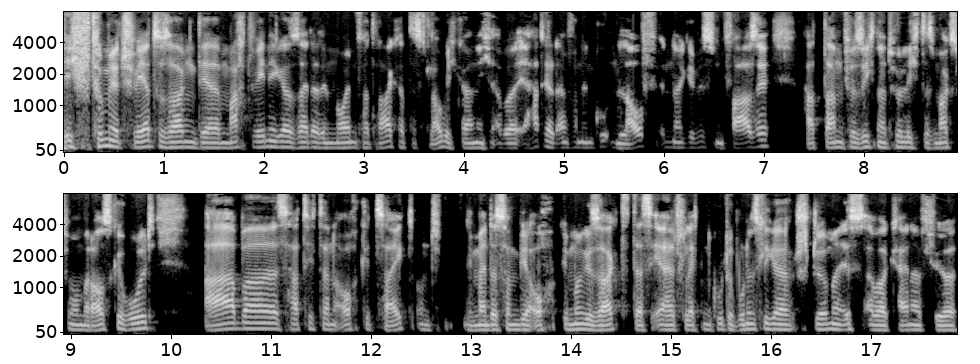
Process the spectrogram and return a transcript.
ich tue mir jetzt schwer zu sagen, der macht weniger, seit er den neuen Vertrag hat. Das glaube ich gar nicht. Aber er hat halt einfach einen guten Lauf in einer gewissen Phase, hat dann für sich natürlich das Maximum rausgeholt. Aber es hat sich dann auch gezeigt, und ich meine, das haben wir auch immer gesagt, dass er halt vielleicht ein guter Bundesliga-Stürmer ist, aber keiner für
